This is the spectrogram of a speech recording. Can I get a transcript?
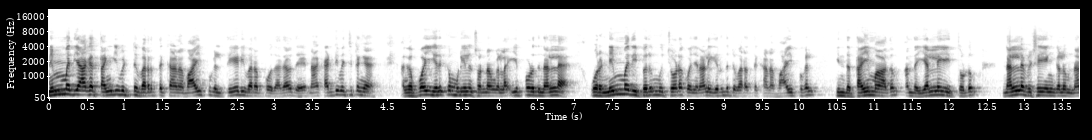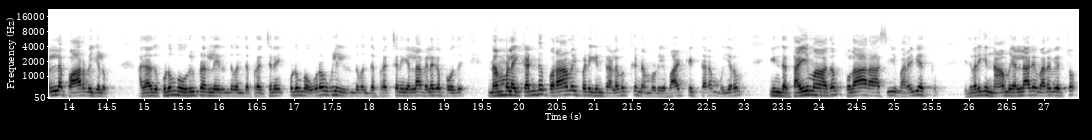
நிம்மதியாக தங்கிவிட்டு வர்றதுக்கான வாய்ப்புகள் தேடி வரப்போகுது. அதாவது நான் கட்டி வச்சுட்டேங்க. அங்கே போய் இருக்க முடியலன்னு சொன்னவங்கெல்லாம் இப்பொழுது நல்ல ஒரு நிம்மதி பெருமூச்சோட கொஞ்ச நாள் இருந்துட்டு வரதுக்கான வாய்ப்புகள் இந்த தை மாதம் அந்த எல்லையை தொடும். நல்ல விஷயங்களும் நல்ல பார்வைகளும் அதாவது குடும்ப உறுப்பினரில் இருந்து வந்த பிரச்சனை குடும்ப உறவுகளில் இருந்து வந்த பிரச்சனை எல்லாம் விலகப்போது நம்மளை கண்டு பொறாமைப்படுகின்ற அளவுக்கு நம்முடைய வாழ்க்கை தரம் உயரும். இந்த தை மாதம் துளாராசி வரவேற்கும். இது வரைக்கும் நாம் எல்லாரையும் வரவேற்றோம்.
